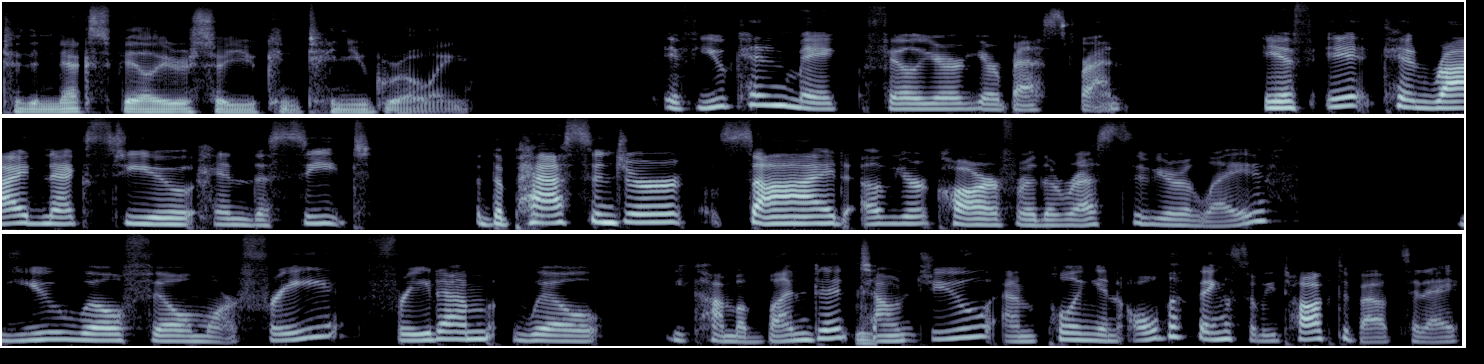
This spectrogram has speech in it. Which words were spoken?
to the next failure so you continue growing. If you can make failure your best friend, if it can ride next to you in the seat, the passenger side of your car for the rest of your life, you will feel more free. Freedom will become abundant Mm. around you and pulling in all the things that we talked about today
